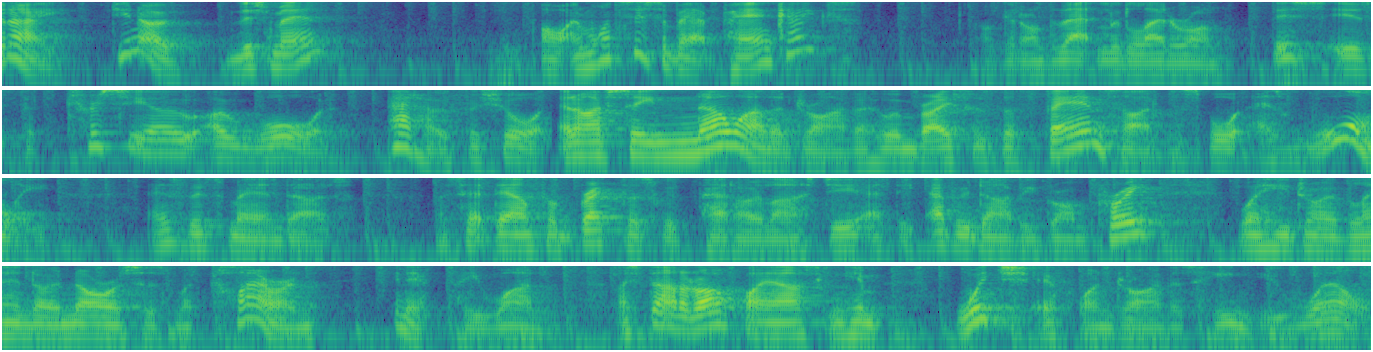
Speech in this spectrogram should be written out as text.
G'day, do you know this man? Oh, and what's this about pancakes? I'll get onto that a little later on. This is Patricio O'Ward, Pato for short, and I've seen no other driver who embraces the fan side of the sport as warmly as this man does. I sat down for breakfast with Pato last year at the Abu Dhabi Grand Prix, where he drove Lando Norris's McLaren in FP1. I started off by asking him which F1 drivers he knew well.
